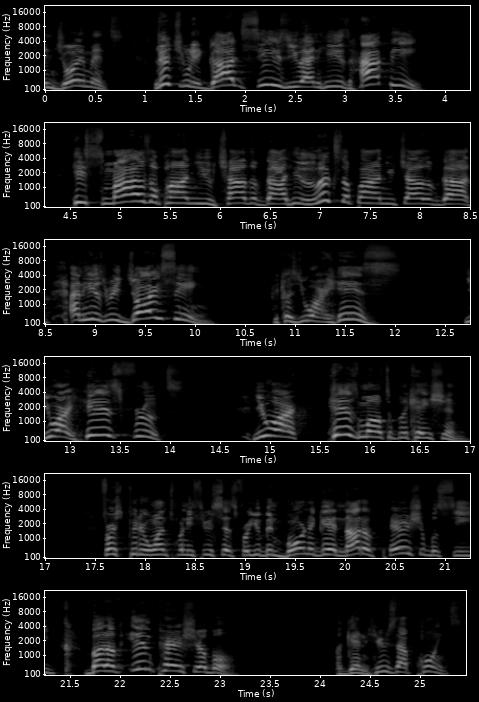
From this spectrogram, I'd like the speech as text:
enjoyment. Literally, God sees you and he is happy. He smiles upon you, child of God. He looks upon you, child of God, and he is rejoicing because you are his. You are his fruit. You are his multiplication. 1 Peter 1:23 says, For you've been born again, not of perishable seed, but of imperishable. Again, here's that point.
